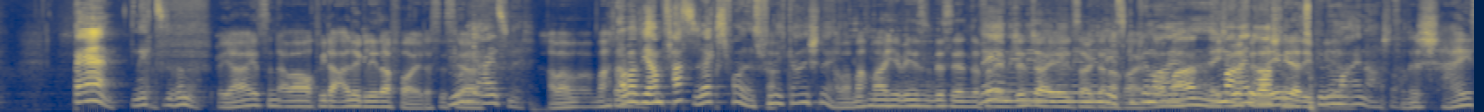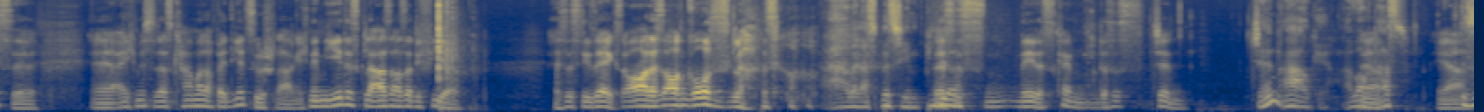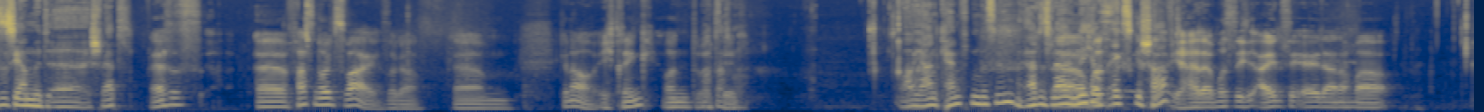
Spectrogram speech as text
Bam! Nichts drin. Ja, jetzt sind aber auch wieder alle Gläser voll. Das ist Nur ja. die Eins nicht. Aber mach dann, Aber wir haben fast sechs voll. Das finde ich gar nicht schlecht. aber mach mal hier wenigstens ein bisschen von Nee, dem nee, Ginger nee, nee, nee, da noch es gibt rein. Oh ein- Mann, ich würfel da eh wieder Es die gibt vier. immer ein Arschloch. So eine Scheiße. Äh, eigentlich müsste das Karma doch bei dir zuschlagen. Ich nehme jedes Glas außer die vier. Es ist die sechs. Oh, das ist auch ein großes Glas. Aber das bisschen Bier. Das ist, nee, das ist kein, das ist Gin. Gin? Ah, okay. Aber auch Ja. das. Ja. Es ist ja mit äh, Schweppes. Es ist äh, fast 0,2 sogar. Ähm, genau, ich trinke und du Mach das mal. Oh, Jan kämpft ein bisschen. Er hat es leider Ja, nicht muss- auf Ex geschafft. Ja, da musste ich ein CL da nochmal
